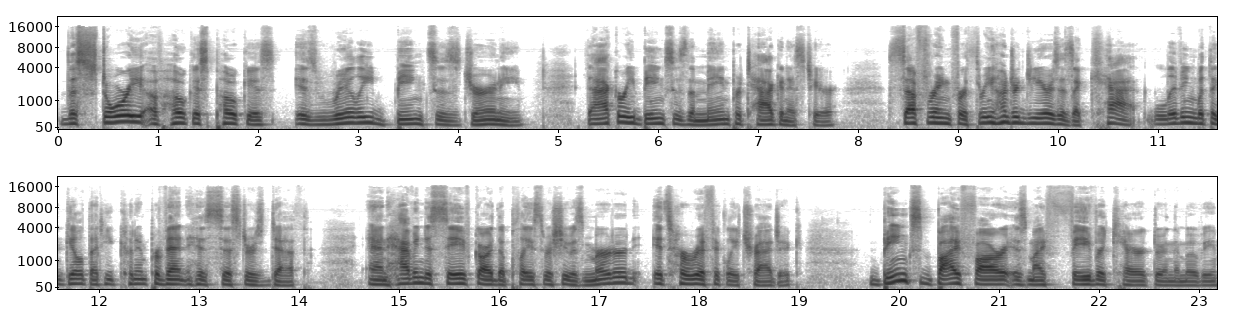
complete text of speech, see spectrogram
The story of Hocus Pocus is really Binks's journey Thackeray Binks is the main protagonist here, suffering for 300 years as a cat, living with the guilt that he couldn't prevent his sister's death, and having to safeguard the place where she was murdered. It's horrifically tragic. Binks, by far, is my favorite character in the movie.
